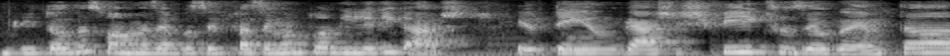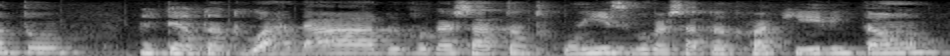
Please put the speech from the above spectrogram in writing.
de todas as formas, é você fazer uma planilha de gastos. Eu tenho gastos fixos, eu ganho tanto, eu tenho tanto guardado, vou gastar tanto com isso, vou gastar tanto com aquilo. Então,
